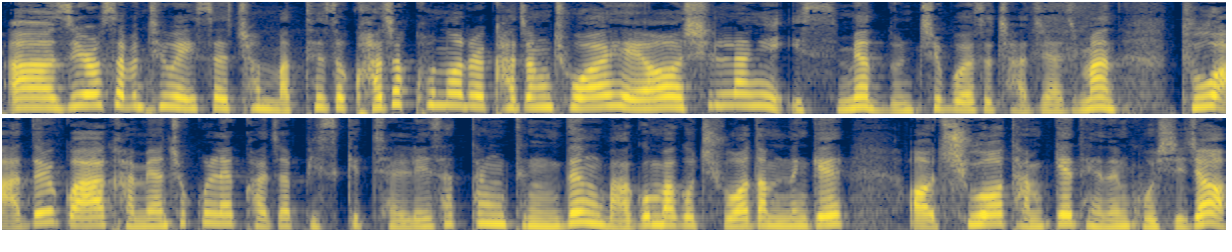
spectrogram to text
아, 0728 says 전 마트에서 과자 코너를 가장 좋아해요. 신랑이 있으면 눈치 보여서 자제하지만 두 아들과 가면 초콜릿, 과자, 비스킷, 젤리, 사탕 등등 마구마구 주워 담는 게 어, 주워 담게 되는 곳이죠.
